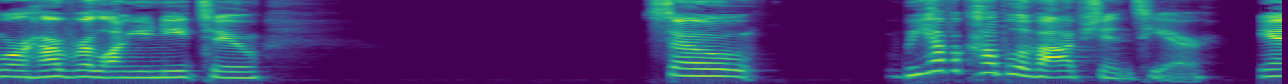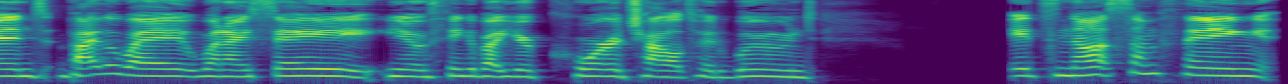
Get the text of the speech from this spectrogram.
or however long you need to. So, we have a couple of options here. And by the way, when I say, you know, think about your core childhood wound, it's not something,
